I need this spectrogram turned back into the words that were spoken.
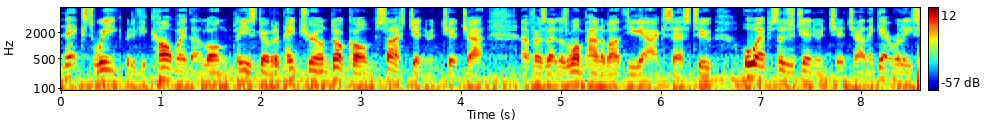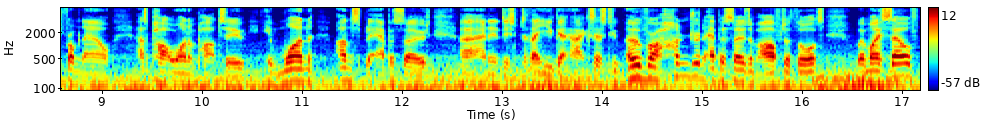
next week. But if you can't wait that long, please go over to patreon.com slash genuine chit chat. And for as little as one pound a month, you get access to all episodes of genuine chit chat. They get released from now as part one and part two in one unsplit episode. Uh, and in addition to that, you get access to over a hundred episodes of afterthoughts where myself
